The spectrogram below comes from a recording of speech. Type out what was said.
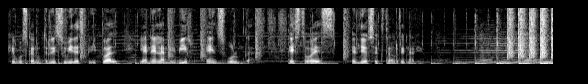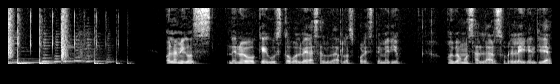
que buscan nutrir su vida espiritual y anhelan vivir en su voluntad. Esto es El Dios Extraordinario. Hola amigos, de nuevo qué gusto volver a saludarlos por este medio. Hoy vamos a hablar sobre la identidad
